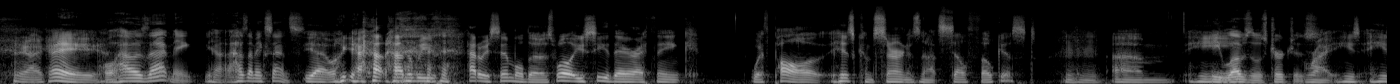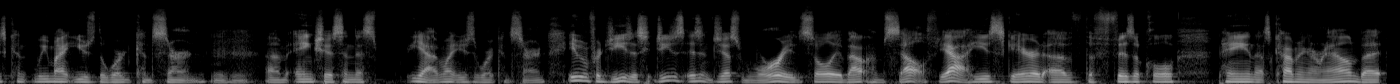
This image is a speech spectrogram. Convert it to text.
you're like, hey, Well, how does that make? Yeah, how does that make sense? yeah, well, yeah. How, how do we how do we symbol those? Well, you see there, I think, with Paul, his concern is not self focused. Um, he, He loves those churches. right. He's he's con- we might use the word concern, um, anxious in this. Yeah, I might use the word concern. Even for Jesus, Jesus isn't just worried solely about himself. Yeah, he's scared of the physical pain that's coming around, but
